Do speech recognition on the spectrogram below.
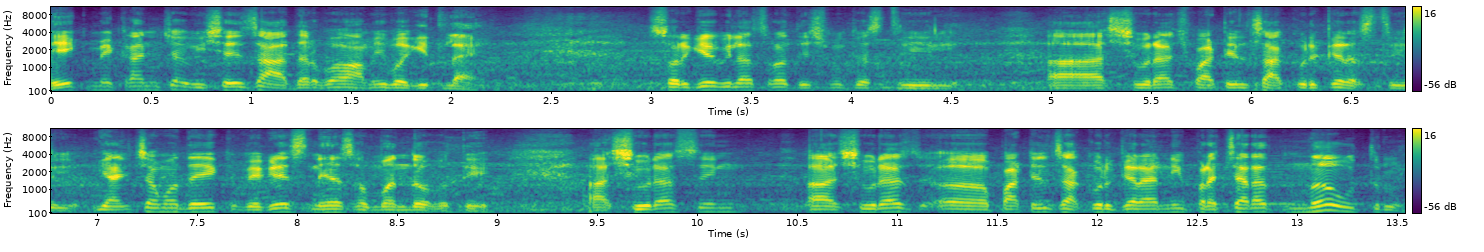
एकमेकांच्या विषयीचा आदरभाव आम्ही बघितला आहे. स्वर्गीय विलासराव देशमुख असतील शिवराज पाटील चाकूरकर असतील यांच्यामध्ये एक वेगळे स्नेहसंबंध होते. शिवराज सिंग शिवराज पाटील चाकूरकरांनी प्रचारात न उतरून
